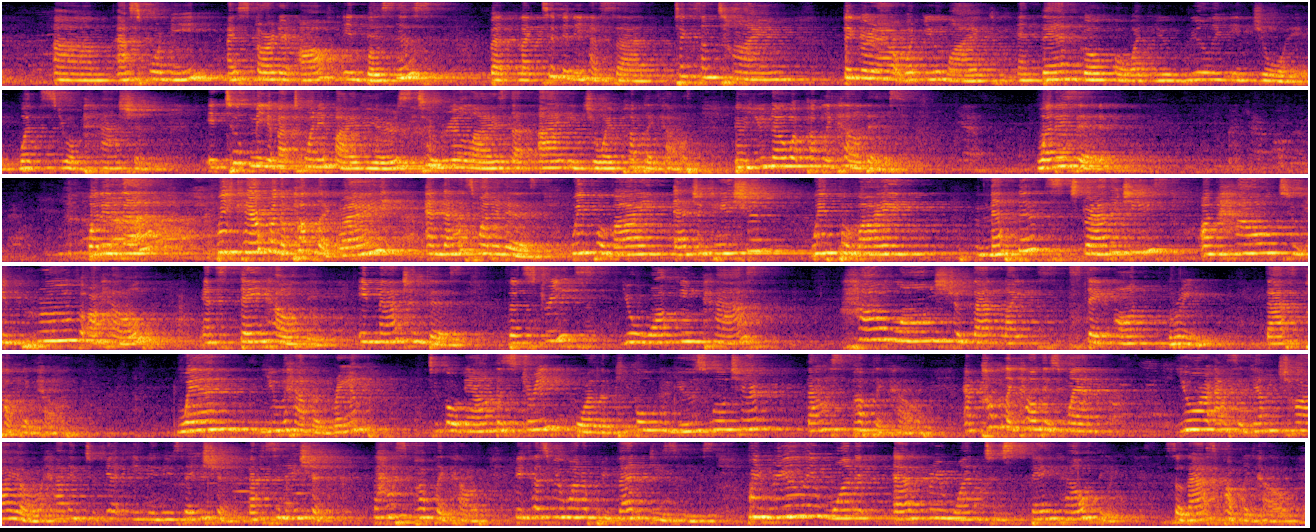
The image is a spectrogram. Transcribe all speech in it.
Um, as for me, I started off in business, but like Tiffany has said, take some time, figure out what you like, and then go for what you really enjoy. What's your passion? It took me about 25 years to realize that I enjoy public health. Do you know what public health is? Yes. What is it? What is that? We care for the public, right? And that's what it is. We provide education, we provide methods, strategies on how to improve our health and stay healthy. Imagine this, the streets you're walking past, how long should that light stay on green? That's public health. When you have a ramp to go down the street for the people who use wheelchair, that's public health. And public health is when you're as a young child having to get immunization, vaccination. That's public health because we want to prevent disease. We really wanted everyone to stay healthy. So that's public health.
